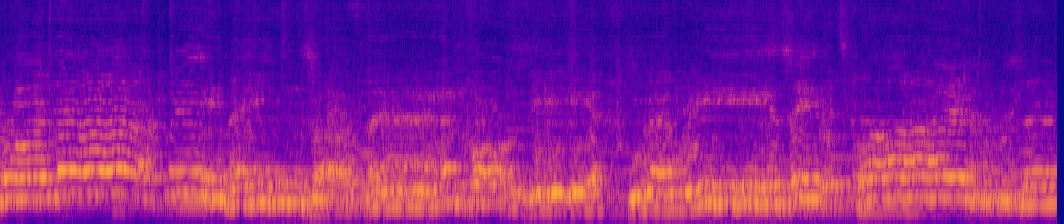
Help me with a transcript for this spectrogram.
All that remains of them for me, memories its climb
